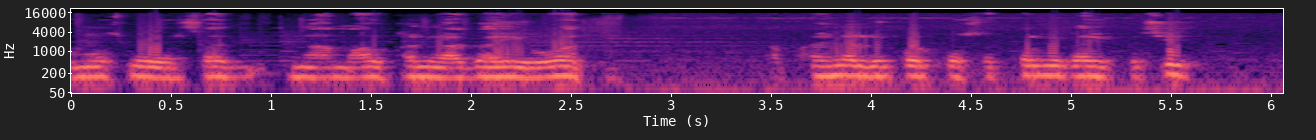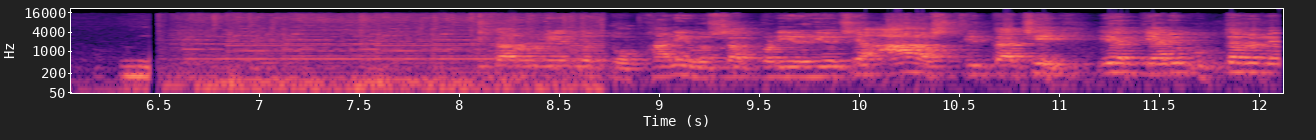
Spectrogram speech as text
કમોસમી વરસાદના માવઠાની આગાહી હોવાથી આ ફાઇનલ રિપોર્ટ તો સત્તરમી તારીખ પછી જ વિસ્તારોની અંદર તોફાની વરસાદ પડી રહ્યો છે. આ અસ્થિરતા છે એ અત્યારે ઉત્તર અને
